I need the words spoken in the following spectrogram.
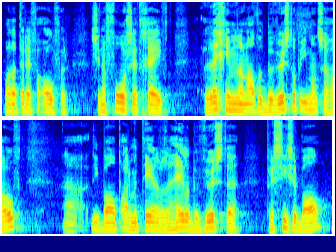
hadden het er even over. Als je een voorzet geeft, leg je hem dan altijd bewust op iemand zijn hoofd. Nou, die bal op Armenteren was een hele bewuste, precieze bal.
